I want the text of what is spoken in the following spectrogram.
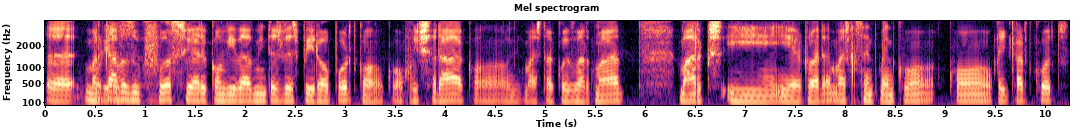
uh, marcavas Curioso. o que fosse, eu era convidado muitas vezes para ir ao Porto com, com o Rui Xará, com, mais tarde com o Eduardo Mar, Marques e, e agora, mais recentemente, com, com o Ricardo Couto.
